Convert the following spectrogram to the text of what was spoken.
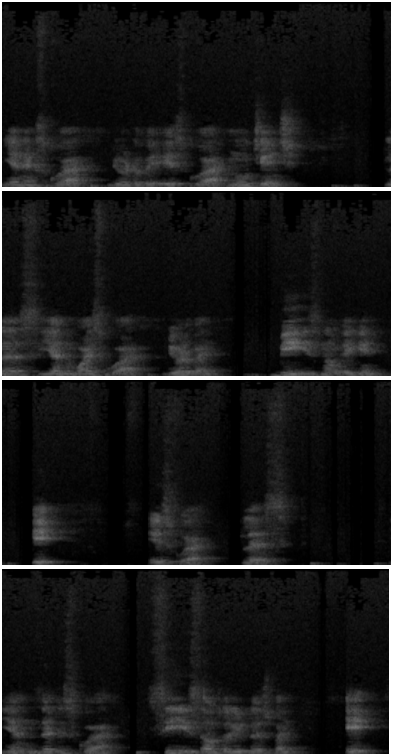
nx square divided by a square no change plus ny square divided by b is now again a. A square plus nz square c is also replaced by a.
